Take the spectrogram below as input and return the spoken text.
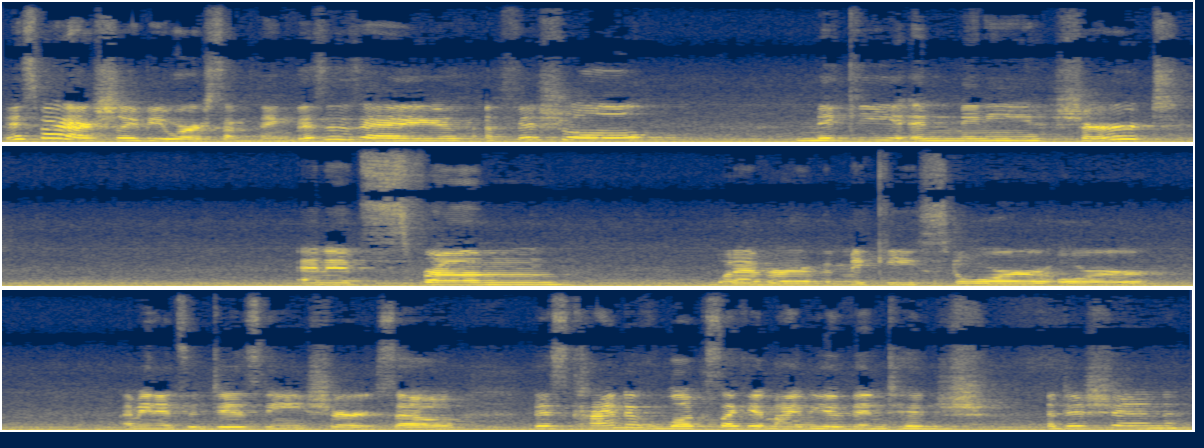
this might actually be worth something. This is a official Mickey and Minnie shirt. And it's from whatever the Mickey store or I mean it's a Disney shirt. So this kind of looks like it might be a vintage edition.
